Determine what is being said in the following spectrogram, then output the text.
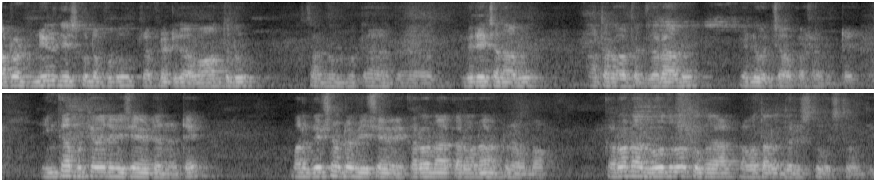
అటువంటి నీళ్ళు తీసుకున్నప్పుడు డెఫినెట్గా వాంతులు విరేచనాలు ఆ తర్వాత జ్వరాలు ఇవన్నీ వచ్చే అవకాశాలు ఉంటాయి. ఇంకా ముఖ్యమైన విషయం ఏంటంటే మనకు తెలిసినటువంటి విషయమే కరోనా కరోనా అంటూనే ఉన్నాం. కరోనా రోజు రోజు ఒక అవతారం ధరిస్తూ వస్తుంది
